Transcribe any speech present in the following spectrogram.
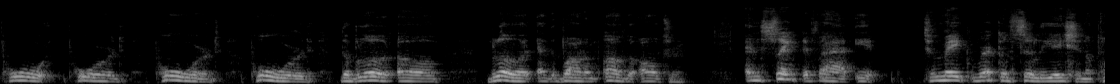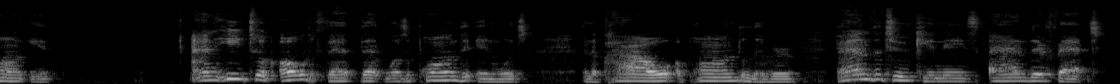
poured, poured, poured, poured the blood of blood at the bottom of the altar, and sanctified it to make reconciliation upon it. And he took all the fat that was upon the inwards, and the cow upon the liver, and the two kidneys and their fats,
